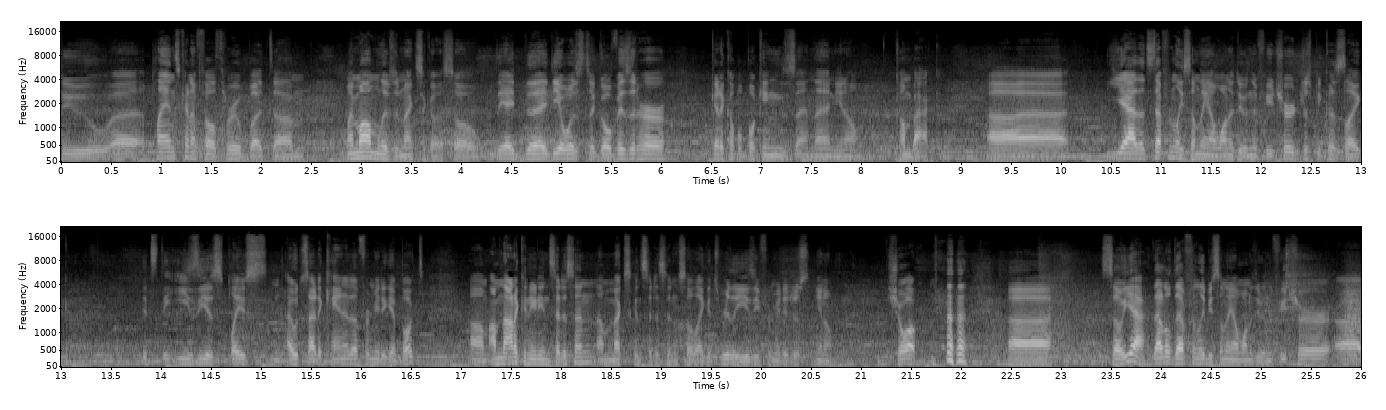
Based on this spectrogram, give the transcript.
to. Uh, plans kind of fell through, but um, my mom lives in Mexico, so the the idea was to go visit her, get a couple bookings, and then you know come back. Uh, yeah, that's definitely something I want to do in the future, just because like it's the easiest place outside of Canada for me to get booked. Um, I'm not a Canadian citizen; I'm a Mexican citizen, so like it's really easy for me to just you know show up. uh, so yeah, that'll definitely be something I want to do in the future. Uh,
